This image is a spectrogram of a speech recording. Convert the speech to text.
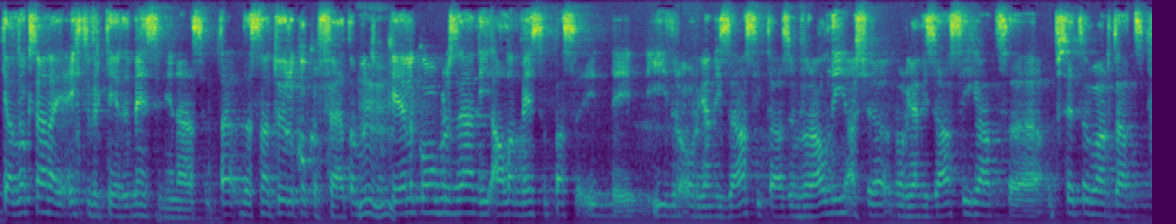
kan het ook zijn dat je echt de verkeerde mensen in huis hebt. Dat, dat is natuurlijk ook een feit. Daar moet je ook eerlijk over zijn. Niet alle mensen passen in, in iedere organisatie thuis. En vooral niet als je een organisatie gaat uh, opzetten waar dat...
